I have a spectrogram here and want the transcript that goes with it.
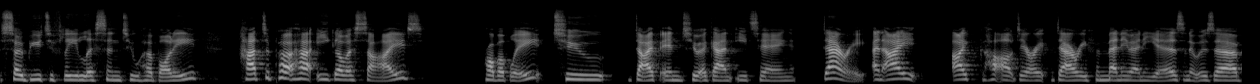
so beautifully listened to her body had to put her ego aside probably to dive into again eating dairy. And i i cut out dairy dairy for many many years and it was a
